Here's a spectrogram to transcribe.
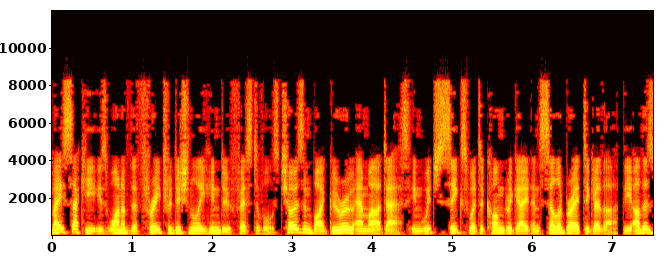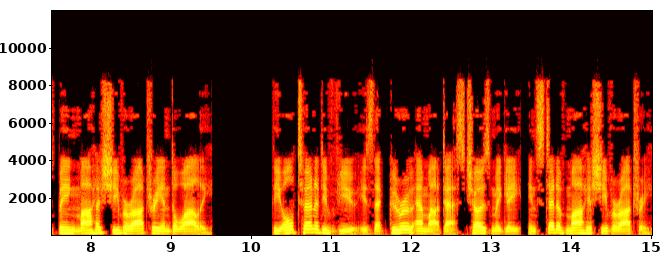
Vaisakhi is one of the three traditionally Hindu festivals chosen by Guru Amar Das in which Sikhs were to congregate and celebrate together the others being Maha Shivaratri and Diwali. The alternative view is that Guru Amar Das chose Maghi, instead of Mahashivaratri.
